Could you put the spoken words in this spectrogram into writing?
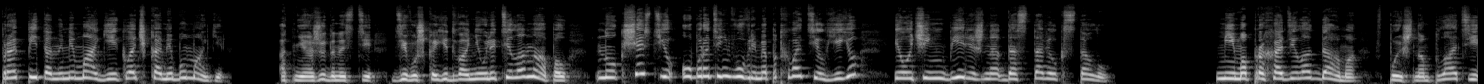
пропитанными магией клочками бумаги. От неожиданности девушка едва не улетела на пол, но, к счастью, оборотень вовремя подхватил ее и очень бережно доставил к столу. Мимо проходила дама пышном платье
